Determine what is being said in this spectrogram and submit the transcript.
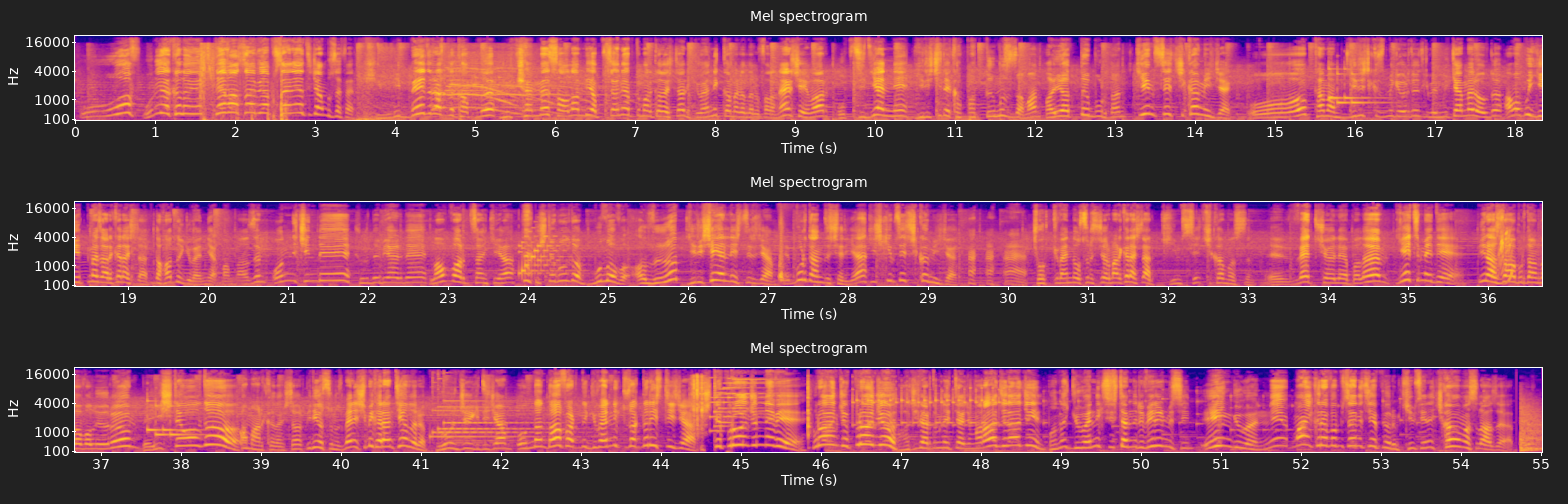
Of onu yakalayıp devasa bir hapishaneye atacağım bu sefer. Şimdi Bedrock'la kaplı mükemmel sağlam bir hapishane yaptım arkadaşlar. Güvenlik kameraları falan her şey var. Obsidyenle girişi de kapattığımız zaman hayatta buradan kimse çıkamayacak. Hop tamam giriş kısmı gördüğünüz gibi mükemmel oldu. Ama bu yetmez arkadaşlar. Daha da güvenli yapmam lazım. Onun için de şurada bir yerde lav vardı sanki ya. Heh, işte buldum. Bu lavu alıp girişe yerleştireceğim. Ve buradan dışarıya hiç kimse çıkamayacak. Çok güvenli olsun istiyorum arkadaşlar. Kimse çıkamasın. Evet şöyle yapalım. Yetmedi. Biraz daha buradan lav alıyorum. Ve işte oldu. Ama arkadaşlar biliyorsunuz ben işimi garantiye alırım. Broncu'ya gideceğim. Ondan daha farklı güvenlik tuzakları isteyeceğim. İşte Broncu'nun evi. Broncu, Broncu. Acil yardımına ihtiyacım var. Acil acil. Bana güvenlik sistemleri verir misin? En güvenli Minecraft hapishanesi yapıyorum. Kimsenin çıkamaması lazım.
